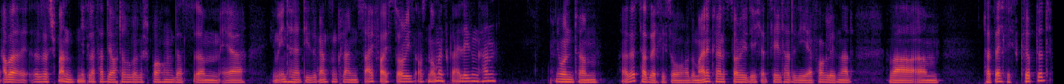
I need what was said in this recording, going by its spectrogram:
aber es ist spannend. Niklas hat ja auch darüber gesprochen, dass ähm, er im Internet diese ganzen kleinen Sci-Fi-Stories aus No Man's Sky lesen kann. Und ähm, das ist tatsächlich so. Also meine kleine Story, die ich erzählt hatte, die er vorgelesen hat, war ähm, tatsächlich scripted,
